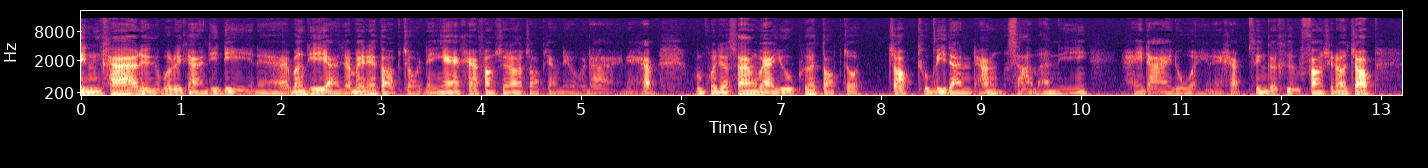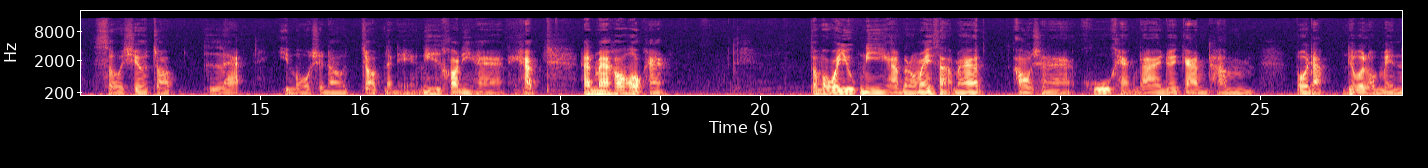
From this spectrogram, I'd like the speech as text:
สินค้าหรือบริการที่ดีนะฮะบางทีอาจจะไม่ได้ตอบโจทย์ในแง่แค่ functional job อย่างเดียวก็ได้นะครับ คุณควรจะสร้าง value เพื่อตอบโจทย์ job to be done ทั้ง 3 อันนี้ให้ได้ด้วยนะครับ ซึ่งก็คือ functional job social job และ emotional job นั่นเอง นี่คือข้อที่ 5 นะครับ ถัดมาข้อ6ฮะต้องบอกว่ายุคนี้ครับ เราไม่สามารถเอาชนะคู่แข่งได้ด้วยการทำ product development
